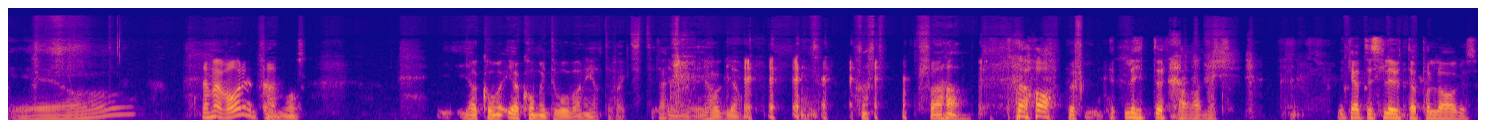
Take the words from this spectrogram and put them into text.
Ja. Nej, men var det inte? Jag kommer, jag kommer inte ihåg vad han heter faktiskt. Jag har glömt. Fan. ja, lite fan. Vi kan inte sluta på Lagos.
